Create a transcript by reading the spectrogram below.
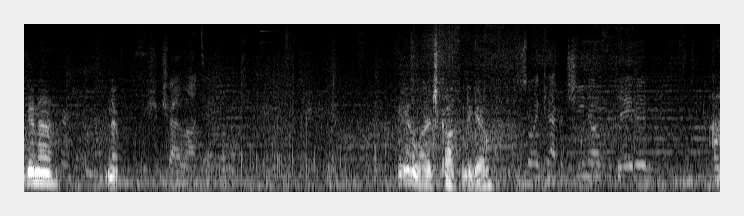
gonna? No. Chai latte. I got a large coffee to go. Soy cappuccino for David. Uh,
